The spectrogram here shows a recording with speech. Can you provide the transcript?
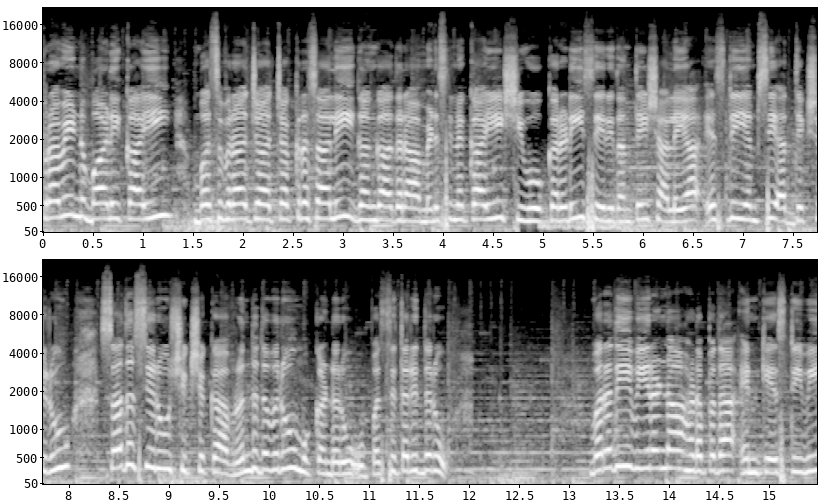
ಪ್ರವೀಣ್ ಬಾಳಿಕಾಯಿ, ಬಸವರಾಜ ಚಕ್ರಸಾಲಿ, ಗಂಗಾಧರ ಮೆಣಸಿನಕಾಯಿ, ಶಿವು ಕರಡಿ ಸೇರಿದಂತೆ ಶಾಲೆಯ ಎಸ್ಡಿಎಂಸಿ ಅಧ್ಯಕ್ಷರು, ಸದಸ್ಯರು, ಶಿಕ್ಷಕ ವೃಂದದವರು, ಮುಖಂಡರು ಉಪಸ್ಥಿತರಿದ್ದರು. ವರದಿ ವೀರಣ್ಣ ಹಡಪದ ಎನ್ಕೆಎಸ್ ಟಿವಿ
